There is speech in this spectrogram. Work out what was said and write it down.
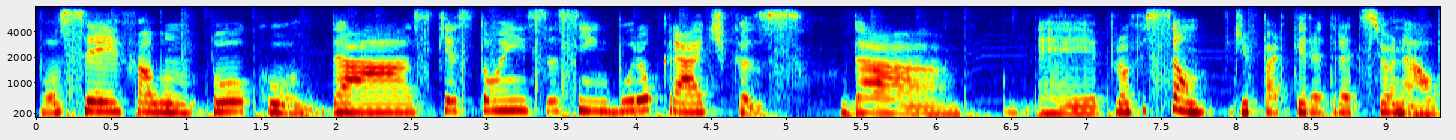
você falou um pouco das questões assim burocráticas da é, profissão de parteira tradicional.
